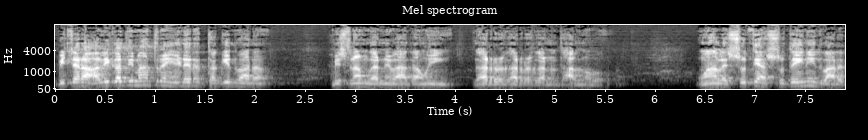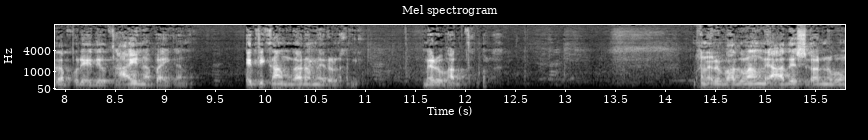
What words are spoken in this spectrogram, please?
बिचरा अलिकति मात्र हिँडेर थकित भएर विश्राम गर्ने भएका उहीँ घर र घर गर्न थाल्नुभयो उहाँलाई सुत्या सुतै नै द्वारका पुर्याइदियो थाहै नपाइकन यति काम गर मेरो लागि। मेरो भक्तको लागि। भनेर भगवान्ले आदेश गर्नुभयो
